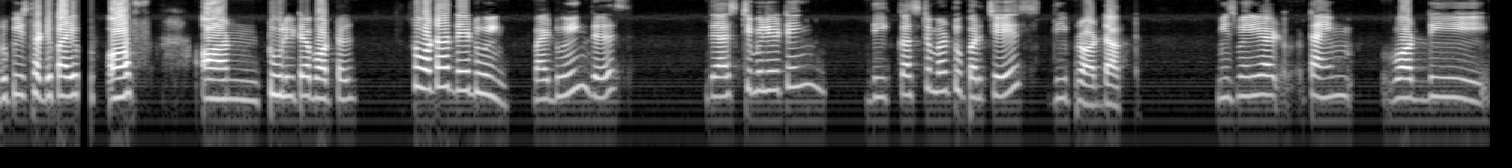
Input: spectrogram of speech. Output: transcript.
rupees 35 off on 2 liter bottle. So what are they doing? By doing this they are stimulating the customer to purchase the product. Means many a time what the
